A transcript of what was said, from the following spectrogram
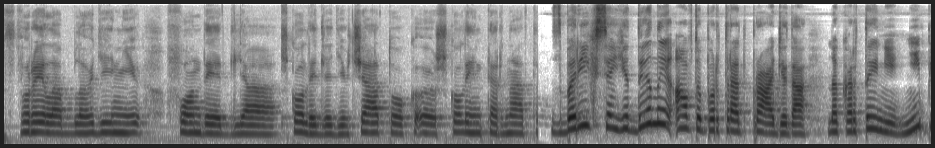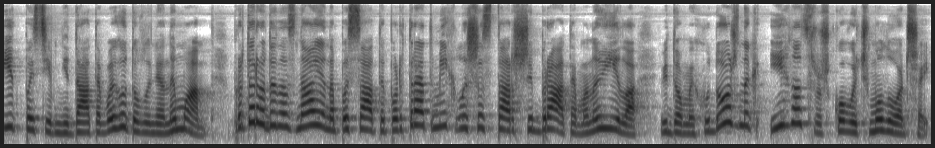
створила благодійні фонди для школи для дівчаток, е, школи-інтернат. Зберігся єдиний автопортрет прадіда. На картині ні підписів, ні дати виготовлення нема. Проте родина знає, написати портрет міг лише старший брат Еммануїла, відомий художник Ігнац Рожкович молодший.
